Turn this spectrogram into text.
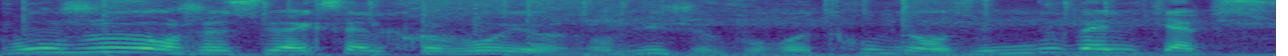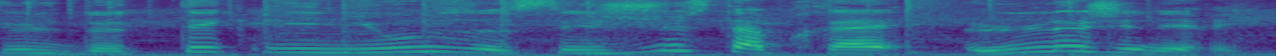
Bonjour, je suis Axel Crevaux et aujourd'hui je vous retrouve dans une nouvelle capsule de Techni News, c'est juste après le générique.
